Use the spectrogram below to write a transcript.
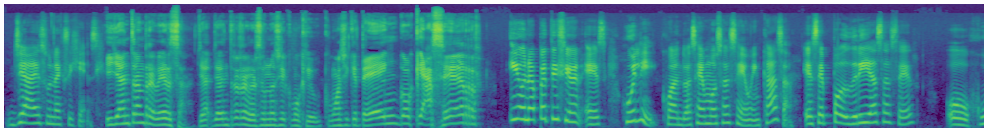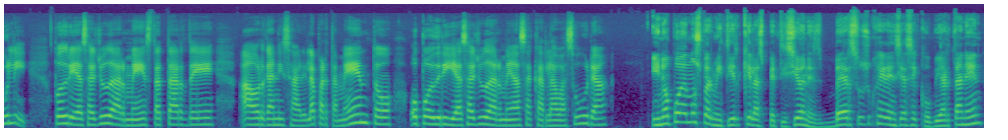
ya es una exigencia. Y ya entra en reversa, ya, ya entra en reversa uno dice como que, ¿cómo así que tengo que hacer? Y una petición es, Juli, cuando hacemos aseo en casa, ese podrías hacer o Juli, ¿podrías ayudarme esta tarde a organizar el apartamento? ¿O podrías ayudarme a sacar la basura? Y no podemos permitir que las peticiones versus sugerencias se conviertan en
